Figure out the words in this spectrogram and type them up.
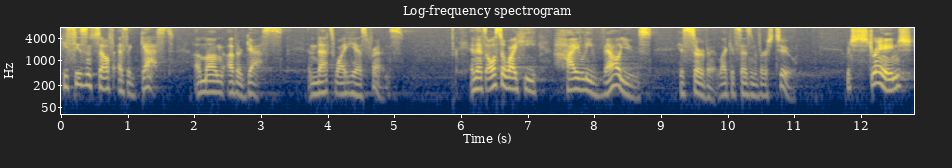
He sees himself as a guest among other guests, and that's why he has friends. And that's also why he highly values his servant, like it says in verse 2, which is strange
